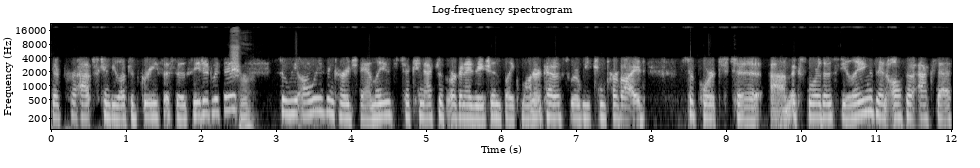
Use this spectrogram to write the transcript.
There perhaps can be lots of grief associated with it. Sure. So we always encourage families to connect with organizations like Monarch House, where we can provide support to um, explore those feelings and also access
